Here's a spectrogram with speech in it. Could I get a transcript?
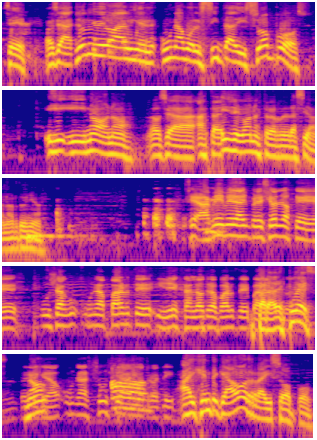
Sí, o sea, yo le veo a alguien una bolsita de hisopos y, y no, no. O sea, hasta ahí llegó nuestra relación, Ortuño. Sí, a mí me da impresión los que usan una parte y dejan la otra parte para, después, ¿no? una sucia y ah. otro Hay gente que ahorra hisopo.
